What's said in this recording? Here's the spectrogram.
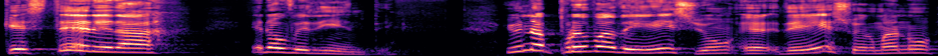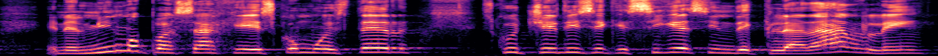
que Esther era, era obediente. Y una prueba de eso, eh, de eso, hermano, en el mismo pasaje es como Esther, escuche, dice que sigue sin declararle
